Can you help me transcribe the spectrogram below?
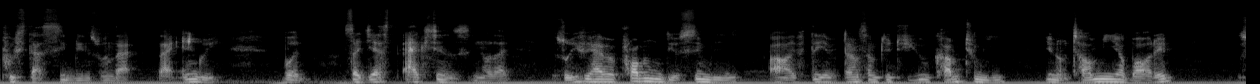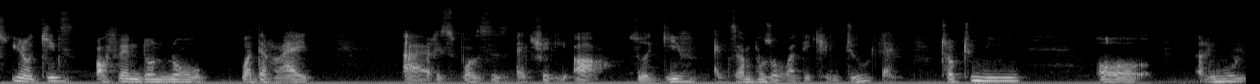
push their siblings when they're, they're angry, but suggest actions. You know that. So if you have a problem with your siblings, uh, if they have done something to you, come to me you know tell me about it you know kids often don't know what the right uh, responses actually are so give examples of what they can do like talk to me or remove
